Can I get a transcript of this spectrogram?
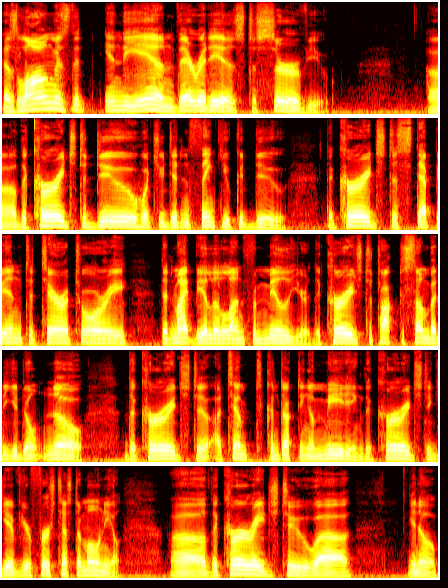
as long as the, in the end there it is to serve you, uh, the courage to do what you didn't think you could do, the courage to step into territory that might be a little unfamiliar, the courage to talk to somebody you don't know, the courage to attempt conducting a meeting, the courage to give your first testimonial, uh, the courage to, uh, you know,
